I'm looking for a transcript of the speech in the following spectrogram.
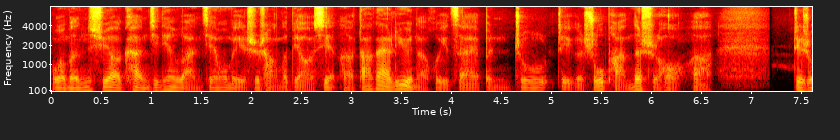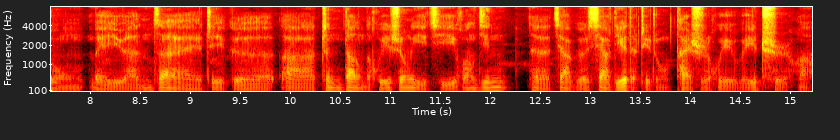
我们需要看今天晚间欧美市场的表现啊，大概率呢会在本周这个收盘的时候啊，这种美元在这个啊震荡的回升以及黄金的价格下跌的这种态势会维持啊。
